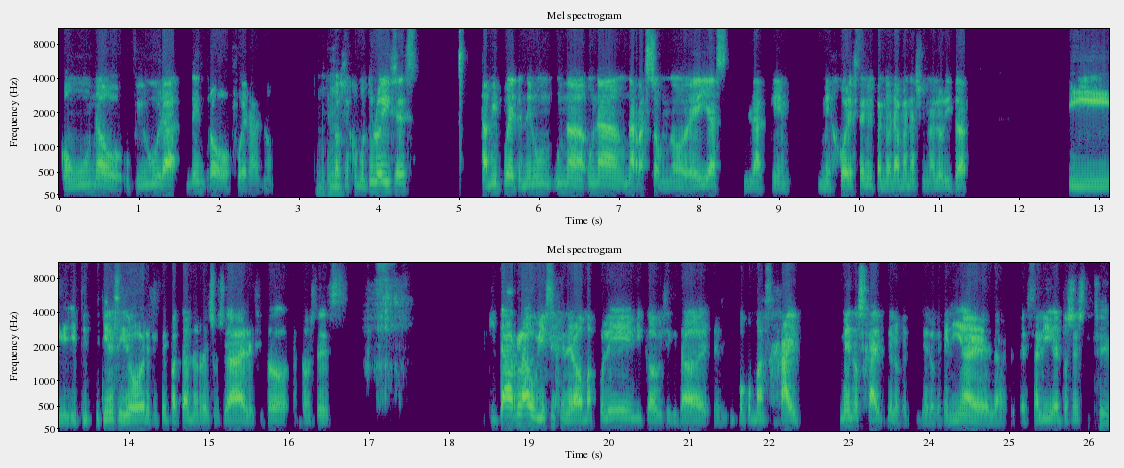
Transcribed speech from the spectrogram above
con una figura dentro o fuera, ¿no? Entonces, como tú lo dices, también puede tener una, una, una, razón, ¿no? Ella es la que mejor está en el panorama nacional ahorita y, y, tiene seguidores, está impactando en redes sociales y todo. Entonces, quitarla hubiese generado más polémica, hubiese quitado eh, un poco más hype menos hype de lo que, de lo que tenía esa liga. Entonces, sí.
